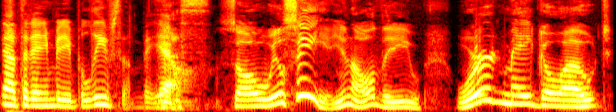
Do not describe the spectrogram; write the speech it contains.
Not that anybody believes them, but yes. No. So we'll see. You know, the word may go out.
